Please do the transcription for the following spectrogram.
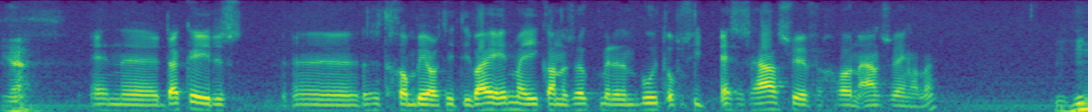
Ja. En uh, daar kun je dus, daar zit gewoon BRTTY in, maar je kan dus ook met een boot op SSH server gewoon aanzwengelen. Mhm.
